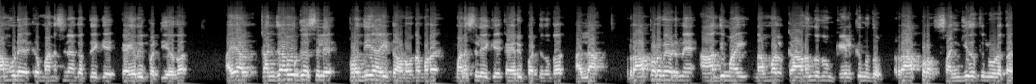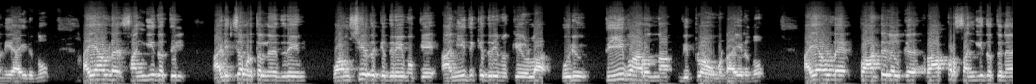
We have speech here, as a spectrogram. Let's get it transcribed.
നമ്മുടെയൊക്കെ മനസ്സിനകത്തേക്ക് കയറി പറ്റിയത് അയാൾ കഞ്ചാവ് കേസിലെ പ്രതിയായിട്ടാണോ നമ്മുടെ മനസ്സിലേക്ക് കയറി പറ്റുന്നത്? അല്ല റാപ്പർ വേടനെ ആദ്യമായി നമ്മൾ കാണുന്നതും കേൾക്കുന്നതും റാപ്പർ സംഗീതത്തിലൂടെ തന്നെയായിരുന്നു. അയാളുടെ സംഗീതത്തിൽ അടിച്ചമർത്തലിനെതിരെയും വംശീയതക്കെതിരെയും ഒക്കെ അനീതിക്കെതിരെയും ഒക്കെയുള്ള ഒരു തീ മാറുന്ന വിപ്ലവം ഉണ്ടായിരുന്നു. അയാളുടെ പാട്ടുകൾക്ക് റാപ്പർ സംഗീതത്തിന്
